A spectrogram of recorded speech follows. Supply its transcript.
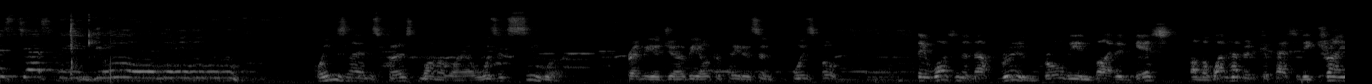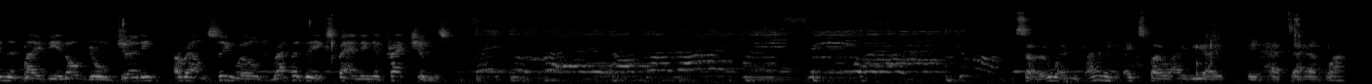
is just beginning. Queensland's first monorail was at SeaWorld. Premier Joh Bjelke-Petersen was hooked. There wasn't enough room for all the invited guests on the 100 capacity train that made the inaugural journey around SeaWorld's rapidly expanding attractions. Take a ride of your life with SeaWorld. Come on. So, when planning Expo 88, it had to have one.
